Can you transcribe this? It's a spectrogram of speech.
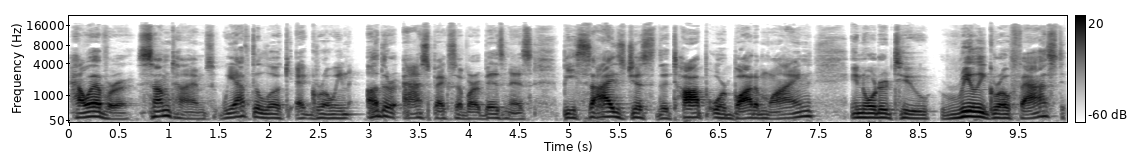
However, sometimes we have to look at growing other aspects of our business besides just the top or bottom line in order to really grow fast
